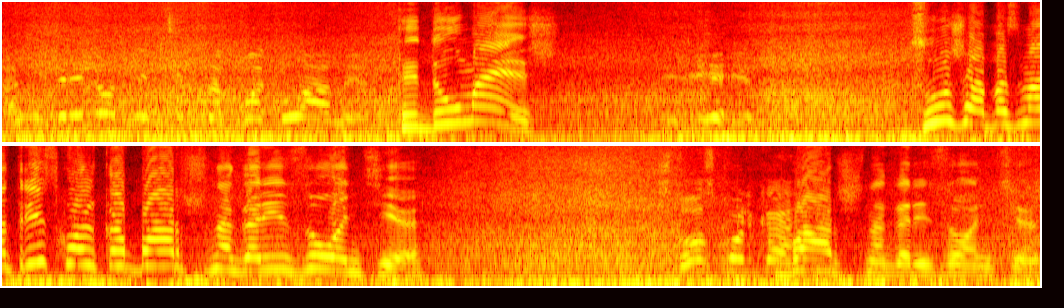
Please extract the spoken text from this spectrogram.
Там не перелетные птицы, а бакланы. Ты думаешь? Верит. Слушай, а посмотри, сколько барж на горизонте. Что, сколько? Барж на горизонте.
